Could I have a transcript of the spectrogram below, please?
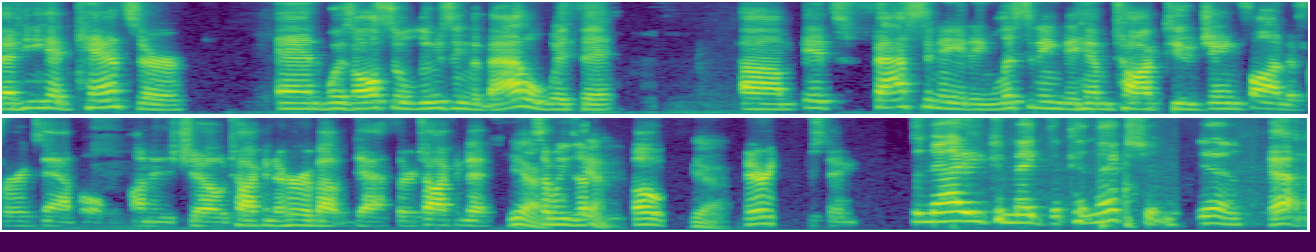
that he had cancer and was also losing the battle with it um, it's fascinating listening to him talk to jane fonda for example on his show talking to her about death or talking to Yeah, some of these yeah. other folks. Yeah. Very interesting. So now you can make the connection. Yeah. Yeah.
